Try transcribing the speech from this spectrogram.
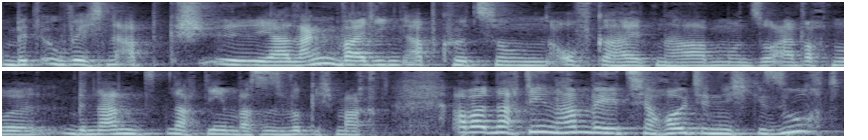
mit irgendwelchen ab, äh, ja, langweiligen Abkürzungen aufgehalten haben und so einfach nur benannt nach dem, was es wirklich macht. Aber nach denen haben wir jetzt ja heute nicht gesucht.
